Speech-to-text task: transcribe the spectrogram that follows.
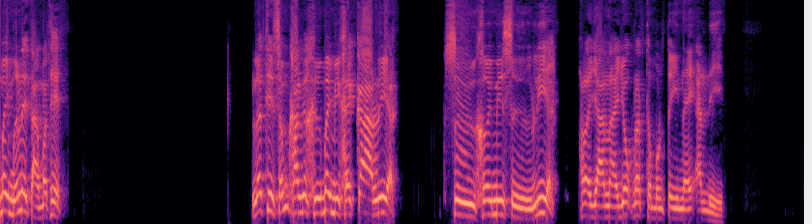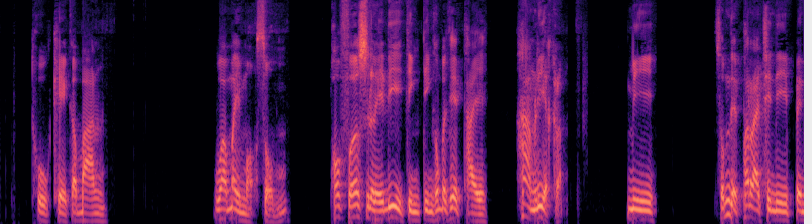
ไม่เหมือนในต่างประเทศ และที่สำคัญก็คือไม่มีใครกล้าเรียก สื่อเคยมีสื่อเรียกภรรยานายกรัฐมนตรีในอดีต ถูกเคกบาลว่าไม่เหมาะสม เพราะ First Lady จริง ๆ ของประเทศไทยห้ามเรียกครับ มีสมเด็จพระราชินีเป็น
